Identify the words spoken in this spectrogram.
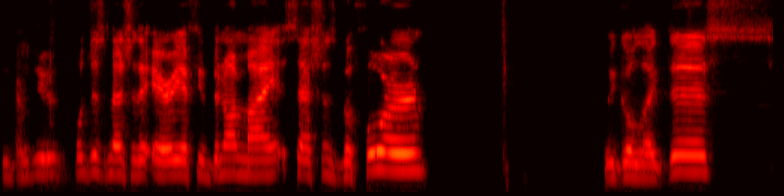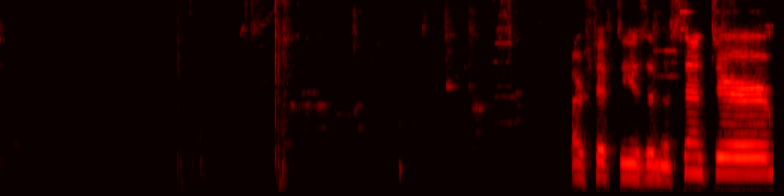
We'll just measure the area. If you've been on my sessions before, we go like this. Our 50 is in the center,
